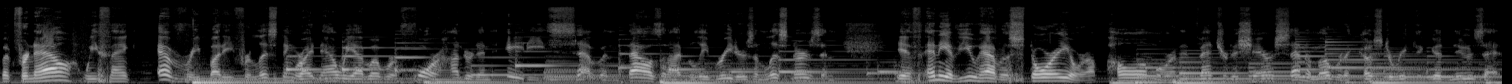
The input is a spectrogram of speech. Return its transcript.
But for now, we thank everybody for listening. Right now, we have over 487,000, I believe, readers and listeners. And if any of you have a story or a poem or an adventure to share, send them over to Costa Rica Good News at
